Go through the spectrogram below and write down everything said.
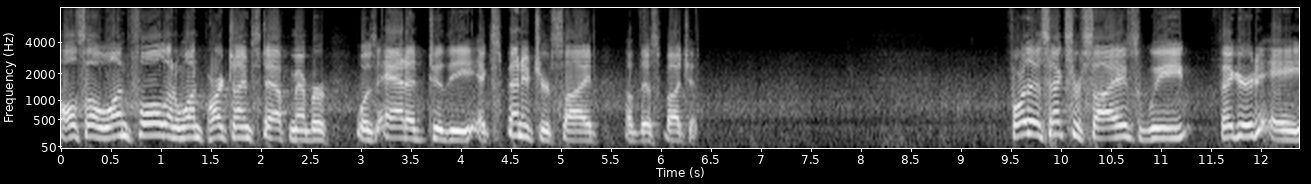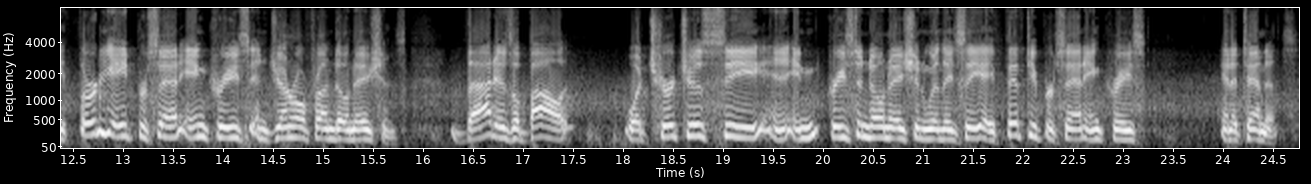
Also, one full and one part time staff member was added to the expenditure side of this budget. For this exercise, we figured a 38% increase in general fund donations. That is about what churches see increased in donation when they see a 50% increase in attendance.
